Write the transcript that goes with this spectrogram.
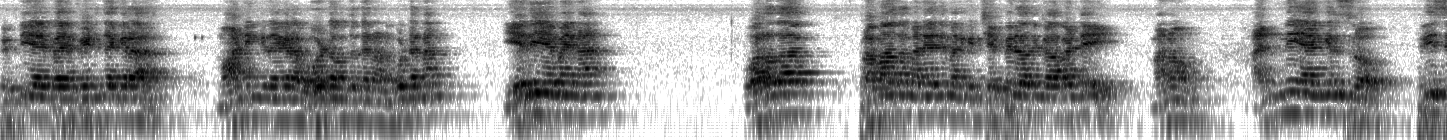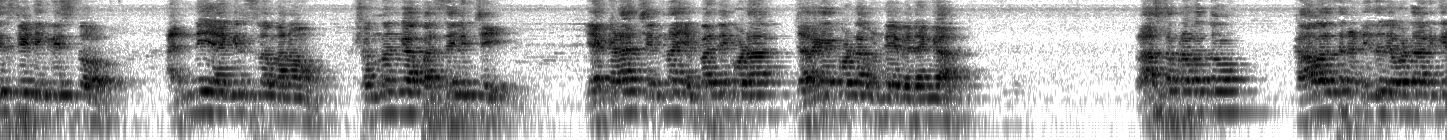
ఫిఫ్టీ ఫైవ్ ఫీట్ దగ్గర మార్నింగ్ దగ్గర హోల్డ్ అవుతుందని అనుకుంటున్నాం. ఏది ఏమైనా వరద ప్రమాదం అనేది మనకి చెప్పిరాదు కాబట్టి మనం అన్ని యాంగిల్స్లో త్రీ సిక్స్టీ డిగ్రీస్తో అన్ని యాంగిల్స్లో మనం క్షుణ్ణంగా పరిశీలించి ఎక్కడ చిన్న ఇబ్బంది కూడా జరగకుండా ఉండే విధంగా రాష్ట్ర ప్రభుత్వం కావలసిన నిధులు ఇవ్వడానికి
